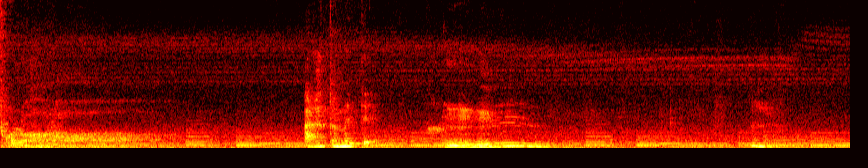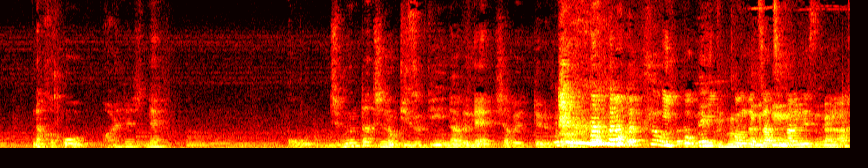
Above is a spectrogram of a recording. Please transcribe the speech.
あら改めて、ーうんううん。ん。なんかこうあれですね。こう自分たちの気づきになるね喋ってる 一歩踏み込んだ雑談ですから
